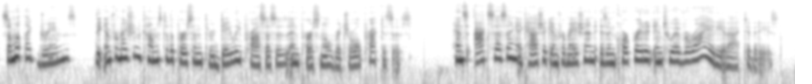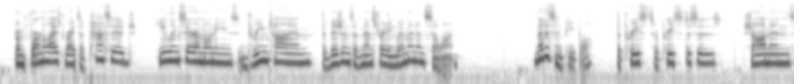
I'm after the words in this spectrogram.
Somewhat like dreams, the information comes to the person through daily processes and personal ritual practices. Hence, accessing Akashic information is incorporated into a variety of activities, from formalized rites of passage, healing ceremonies, dream time, the visions of menstruating women, and so on. Medicine people, the priests or priestesses, shamans,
